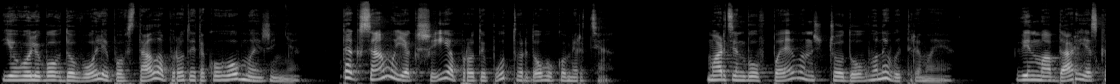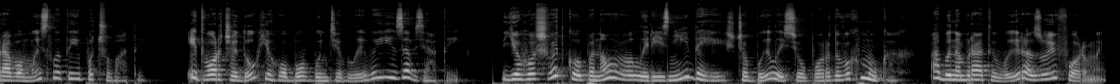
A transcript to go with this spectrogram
Його любов до волі повстала проти такого обмеження, так само, як шия проти пут твердого комірця. Мартін був певен, що довго не витримає. Він мав дар яскраво мислити і почувати, і творчий дух його був бунтівливий і завзятий. Його швидко опановували різні ідеї, що билися у породових муках, аби набрати виразу і форми.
